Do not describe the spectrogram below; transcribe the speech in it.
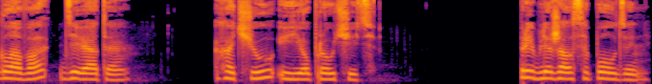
Глава девятая. Хочу ее проучить. Приближался полдень.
